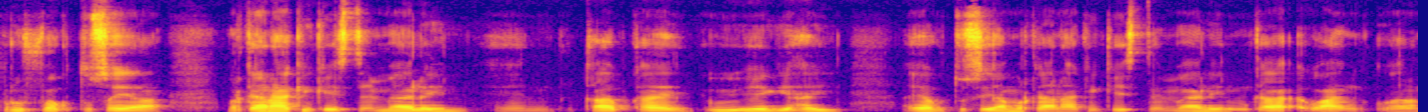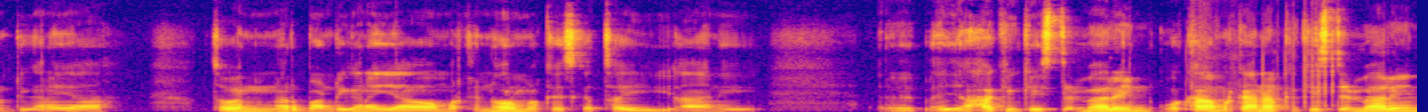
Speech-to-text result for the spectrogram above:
proof baan ku tusayaa markaan hackinka isticmaalayn qaabka uu eegyahay ayaan ku tusayaa markaan hackinka isticmaalayn marka waan dhiganayaa toban dinar baan dhiganayaa oo marka normalka iska tahay aanay hackinka isticmaalayn wakaa markaan hackinka isticmaalayn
